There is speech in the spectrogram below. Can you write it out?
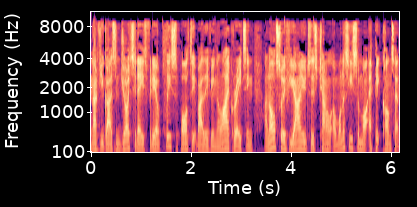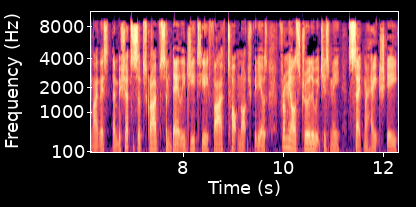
Now if you guys enjoyed today's video, please support it by leaving a like rating and also if you are new to this channel and want to see some more epic content like this, then be sure to subscribe for some daily GTA 5 top notch videos from yours truly which is me, Segma HD.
